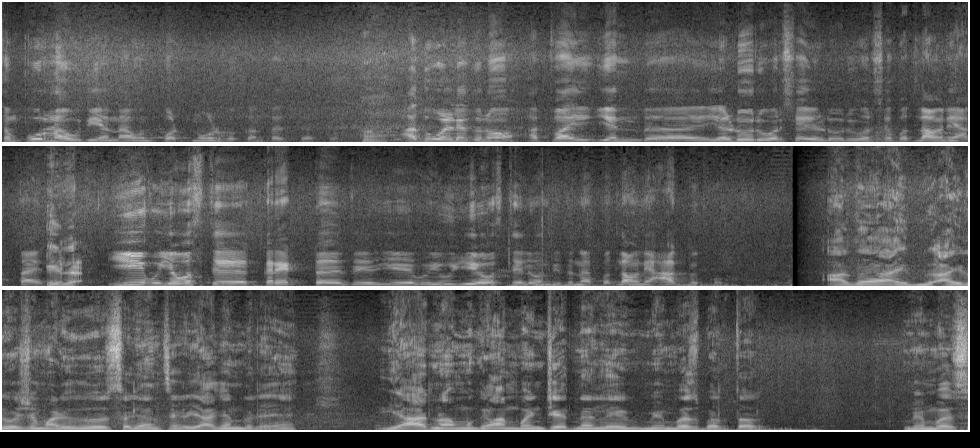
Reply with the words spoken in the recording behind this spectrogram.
ಸಂಪೂರ್ಣ ಅವಧಿಯನ್ನು ಒಂದು ಕೊಟ್ಟು ನೋಡ್ಬೇಕಂತ ಇರ್ತಿತ್ತು ಹಾಂ. ಅದು ಒಳ್ಳೇದನೋ ಅಥವಾ ಈಗ ಏನು ಎರಡೂವರೆ ವರ್ಷ ಎರಡೂವರೆ ವರ್ಷ ಬದಲಾವಣೆ ಆಗ್ತಾ ಇದೆ. ಇಲ್ಲ. ಈ ವ್ಯವಸ್ಥೆ ಕರೆಕ್ಟ್ ಈ ವ್ಯವಸ್ಥೆಯಲ್ಲಿ ಒಂದು ಇದನ್ನು ಬದಲಾವಣೆ ಆಗಬೇಕು. ಅದು ಐದು ಐದು ವರ್ಷ ಮಾಡಿದ್ದು ಸರಿ ಅನ್ಸಲ್ಲ ಯಾಕಂದರೆ ಯಾರು ನಮ್ಮ ಗ್ರಾಮ ಪಂಚಾಯತ್ನಲ್ಲಿ ಮೆಂಬರ್ಸ್ ಬರ್ತಾರೆ ಮೆಂಬರ್ಸ್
